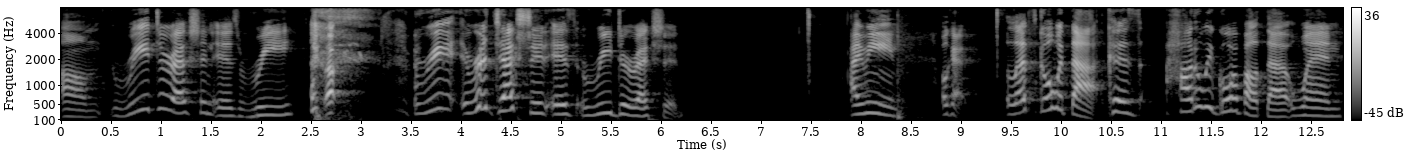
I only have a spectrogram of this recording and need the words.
um, redirection is re, uh, re rejection is redirection. I mean, okay, let's go with that. Cause how do we go about that when,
